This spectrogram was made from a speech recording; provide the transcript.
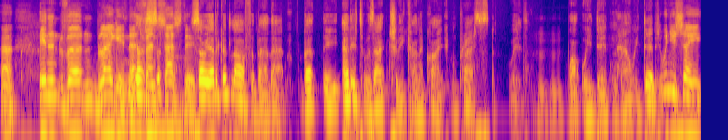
Inadvertent blagging. That's No, so- fantastic. So we had a good laugh about that. But the editor was actually kind of quite impressed with what we did and how we did So it. when you say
